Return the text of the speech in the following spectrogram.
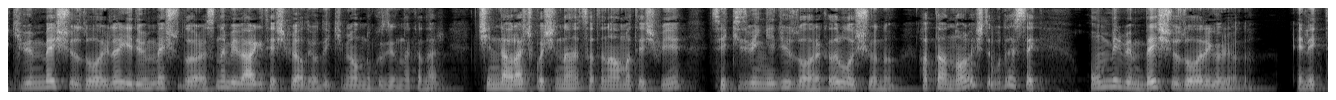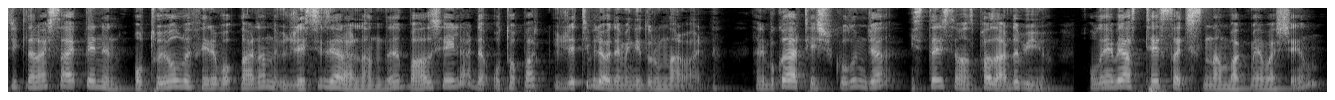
2500 dolar ile 7500 dolar arasında bir vergi teşviği alıyordu 2019 yılına kadar. Çin'de araç başına satın alma teşviği 8700 dolara kadar ulaşıyordu. Hatta Norveç'te bu destek 11.500 doları görüyordu. Elektrikli araç sahiplerinin otoyol ve feribotlardan da ücretsiz yararlandığı bazı şeylerde otopark ücreti bile ödemediği durumlar vardı. Hani bu kadar teşvik olunca ister istemez pazarda büyüyor. Olaya biraz Tesla açısından bakmaya başlayalım.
